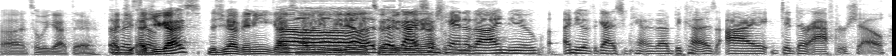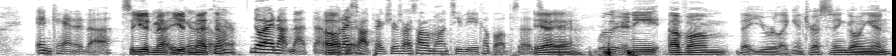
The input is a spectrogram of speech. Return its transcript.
Uh, until we got there, had, Okay, you, had you guys? Did you have any? You guys have any lead in Uh, the guys from international were? Canada, I knew. I knew of the guys from Canada because I did their after show in Canada. So you had met you had met earlier. them? No, I had not met them, Oh, but I saw pictures. Or I saw them on TV a couple episodes. Yeah, yeah. Were there any of them that you were like interested in going in?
